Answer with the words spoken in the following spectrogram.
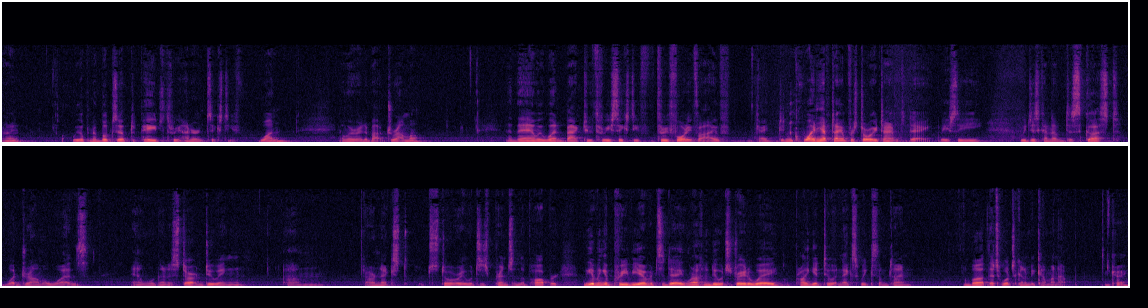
right? We open the books up to page 361, and we read about drama. And then we went back to 360, 345. Okay, didn't quite have time for story time today. Basically, we just kind of discussed what drama was, and we're going to start doing um, our next story, which is Prince and the Pauper. We're giving a preview of it today. We're not going to do it straight away. We'll probably get to it next week sometime, but that's what's going to be coming up. Okay.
